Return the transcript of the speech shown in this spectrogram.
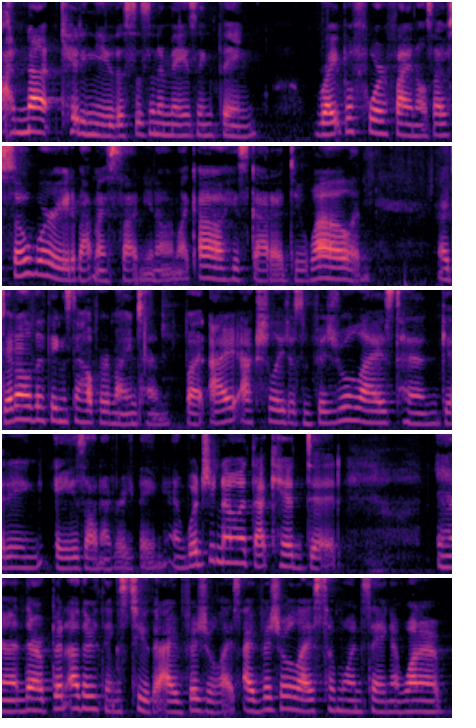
I'm not kidding you, this is an amazing thing. Right before finals, I was so worried about my son. You know, I'm like, oh, he's got to do well and I did all the things to help remind him, but I actually just visualized him getting A's on everything. And would you know it, that kid did. And there have been other things too that I visualized. I visualized someone saying, I want to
